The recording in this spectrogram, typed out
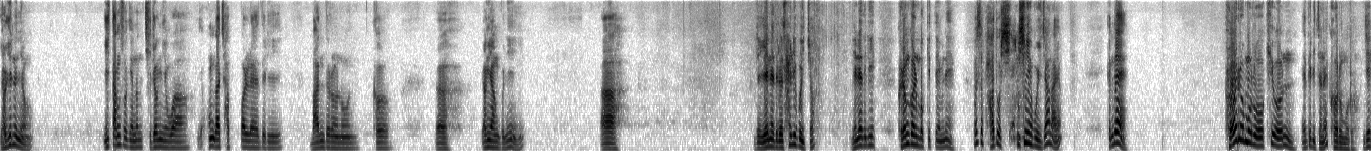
여기는요, 이 땅 속에는 지렁이와 온갖 잡벌레들이 만들어 놓은 그, 어, 영양분이, 아, 이제 얘네들을 살리고 있죠. 얘네들이 그런 걸 먹기 때문에 벌써 봐도 싱싱해 보이지 않아요? 근데, 거름으로 키운 애들 있잖아요. 거름으로. 이제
